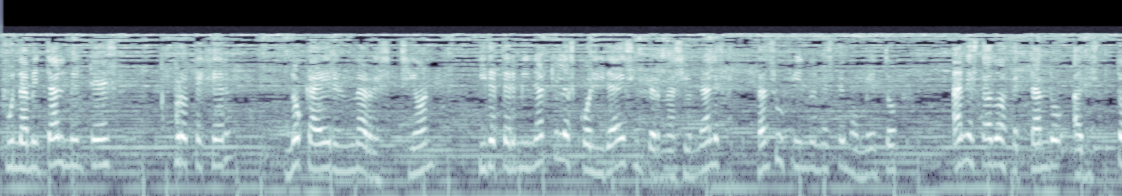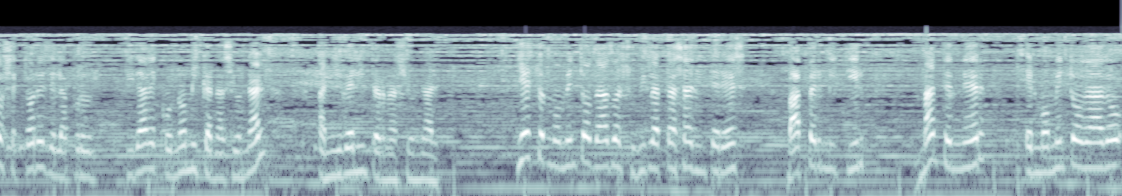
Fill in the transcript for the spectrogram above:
Fundamentalmente es proteger, no caer en una recesión y determinar que las cualidades internacionales que están sufriendo en este momento han estado afectando a distintos sectores de la productividad económica nacional a nivel internacional. Y esto en momento dado al subir la tasa de interés va a permitir mantener en momento dado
